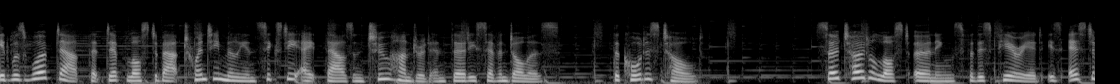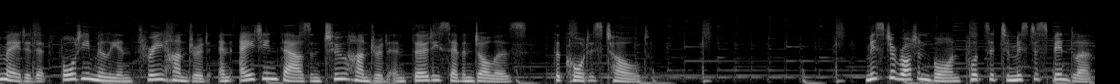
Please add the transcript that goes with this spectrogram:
it was worked out that Depp lost about $20,068,237. The court is told. So total lost earnings for this period is estimated at $40,318,237, the court is told. Mr. Rottenborn puts it to Mr. Spindler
